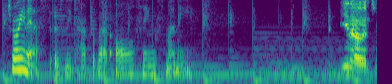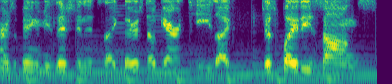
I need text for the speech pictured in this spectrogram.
Join us as we talk about all things money. You know, in terms of being a musician, it's like there's no guarantee, like, just play these songs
